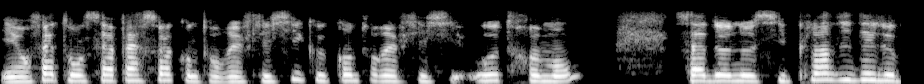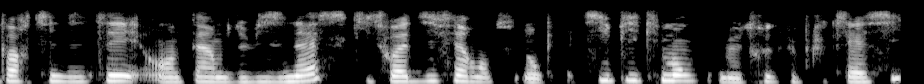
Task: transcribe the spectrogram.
Et en fait, on s'aperçoit quand on réfléchit que quand on réfléchit autrement, ça donne aussi plein d'idées d'opportunités en termes de business qui soient différentes. Donc typiquement, le truc le plus classique,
